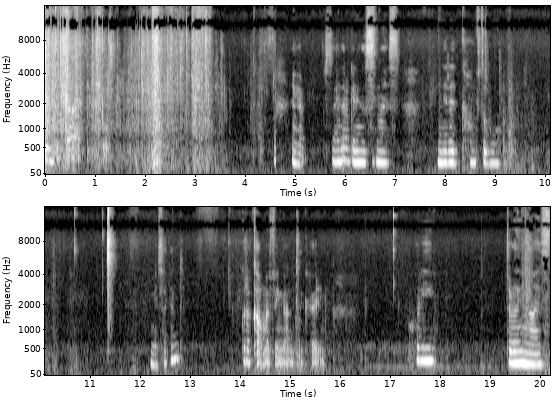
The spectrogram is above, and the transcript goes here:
in the bag. Okay, so I ended up getting this nice knitted comfortable. Give me a second. I'm gonna cut my finger it's like hurting. Hoodie. It's a really nice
